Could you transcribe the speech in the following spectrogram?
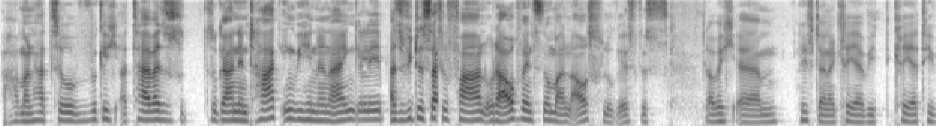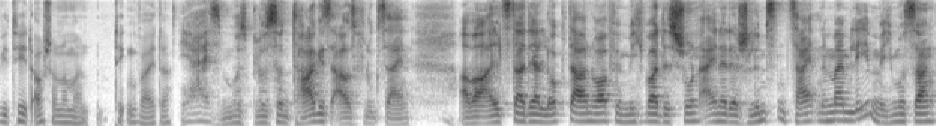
ach, man hat so wirklich teilweise so, sogar in den Tag irgendwie hineingelebt. Also wie du sagst, zu fahren oder auch wenn es nur mal ein Ausflug ist, das glaube ich, ähm, hilft deiner Kreativität auch schon nochmal einen Ticken weiter. Ja, es muss bloß so ein Tagesausflug sein. Aber als da der Lockdown war, für mich war das schon eine der schlimmsten Zeiten in meinem Leben. Ich muss sagen,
